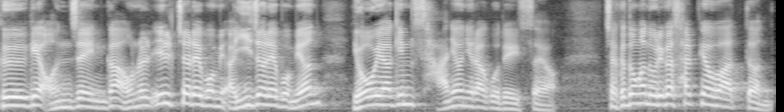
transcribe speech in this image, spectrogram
그게 언제인가? 오늘 1절에 보면 아 2절에 보면 여호야김 4년이라고 되어 있어요. 자, 그동안 우리가 살펴왔던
